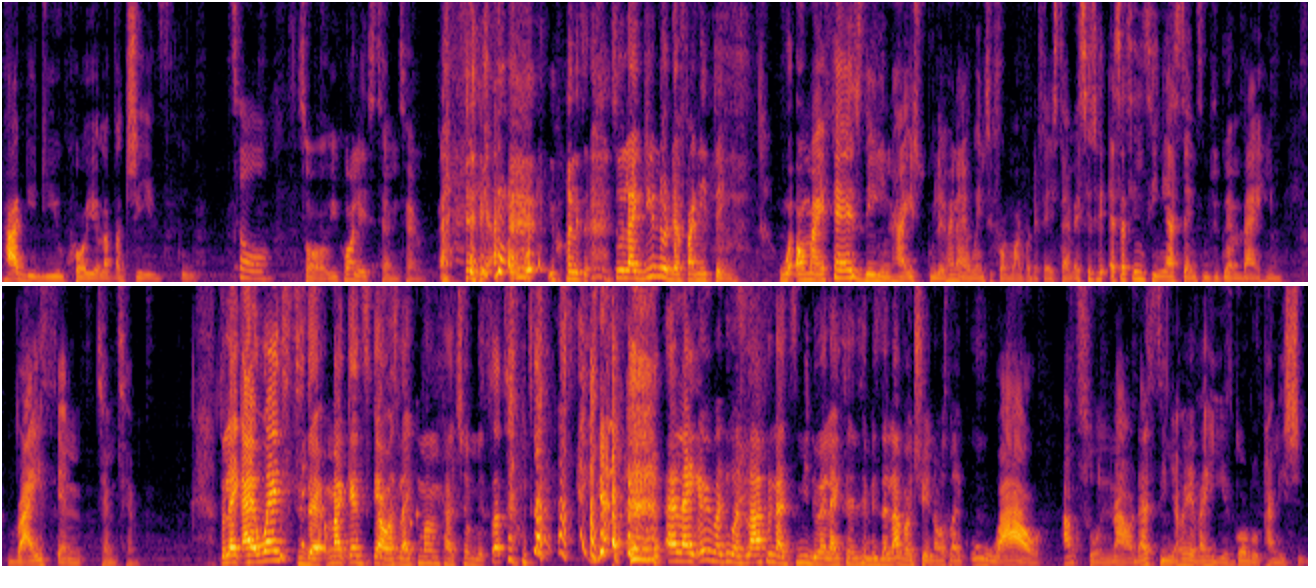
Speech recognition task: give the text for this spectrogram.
How did you call your lavatory in school? Tall. So we call it Temtem. you call it. So like, do you know the funny thing? Wh- On my first day in high school, like when I went to Form One for the first time, a certain, senior sent me to go and buy him rice and Temtem. So like, I went to the market square. I was like, "Mom, pacho me Temtem." and like everybody was laughing at me. They were like, "Temtem is the lavatory," and I was like, "Oh wow." I'm so now, that senior, whoever he is, God will punish him.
